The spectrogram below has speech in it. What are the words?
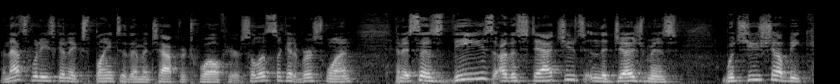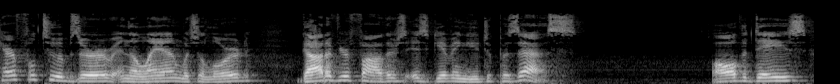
And that's what he's going to explain to them in chapter 12 here. So let's look at verse 1. And it says, These are the statutes and the judgments which you shall be careful to observe in the land which the Lord God of your fathers is giving you to possess. All the days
